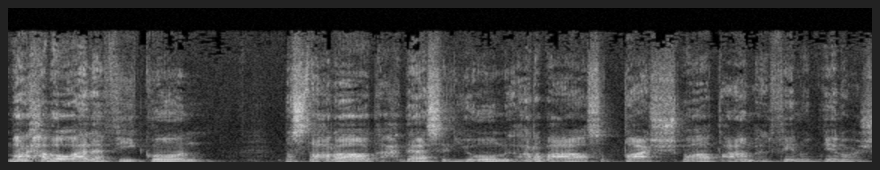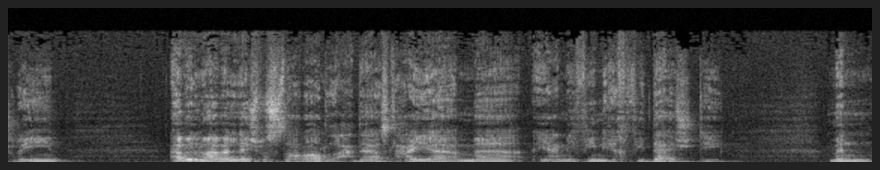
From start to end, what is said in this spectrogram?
مرحبا وأهلا فيكم باستعراض أحداث اليوم الأربعاء 16 شباط عام 2022 قبل ما أبلش باستعراض الأحداث الحقيقة ما يعني فيني أخفي دهشتي من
